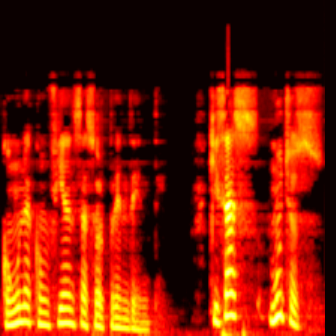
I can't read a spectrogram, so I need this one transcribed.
con una confianza sorprendente. Quizás muchos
